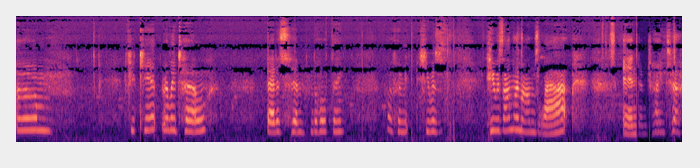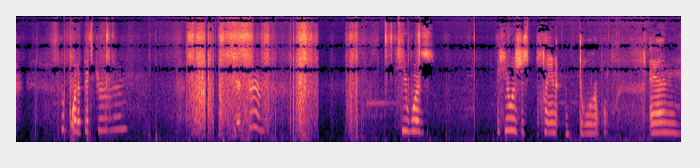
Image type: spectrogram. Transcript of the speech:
Um, if you can't really tell, that is him, the whole thing of him. He was, he was on my mom's lap, and I'm trying to record a picture of him. It's him. He was, he was just plain adorable. And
